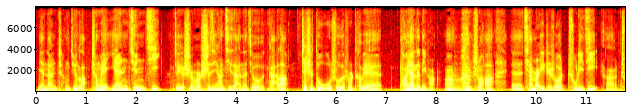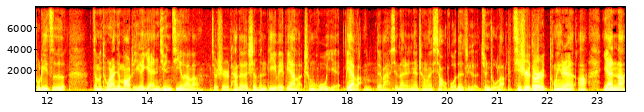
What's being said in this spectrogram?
面南成君了，称为严君姬。这个时候实际上记载呢就改了，这是读古书的时候特别讨厌的地方啊。说啊，呃，前面一直说处理机啊，处理子。怎么突然就冒出一个严君姬来了？就是他的身份地位变了，称呼也变了，对吧？现在人家成了小国的这个君主了。其实都是同一个人啊。严呢，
